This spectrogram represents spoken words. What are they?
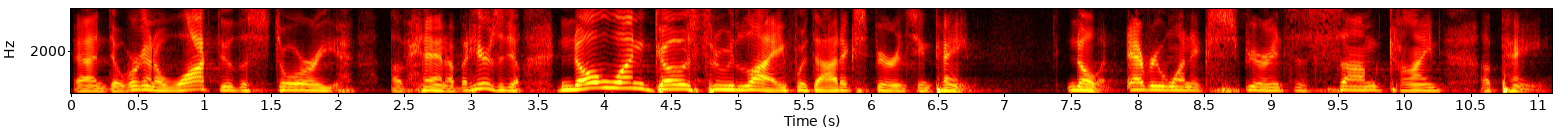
and uh, we're going to walk through the story of Hannah. But here's the deal no one goes through life without experiencing pain. No one. Everyone experiences some kind of pain.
